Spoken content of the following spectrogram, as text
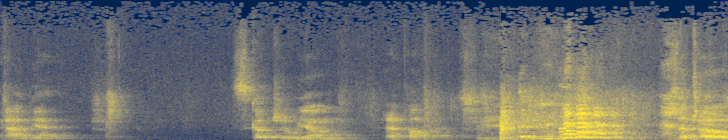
Hrabia skoczył ją ratować. Zaczął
